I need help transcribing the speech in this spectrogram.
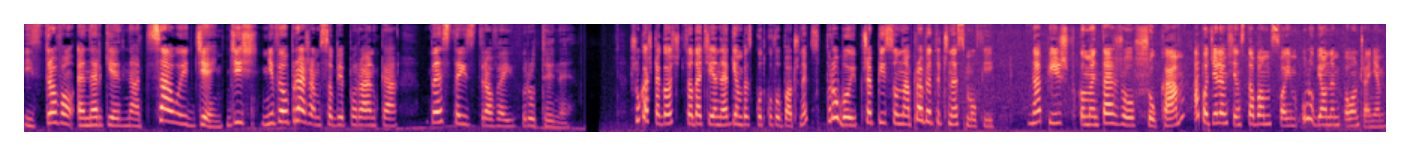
i zdrową energię na cały dzień. Dziś nie wyobrażam sobie poranka bez tej zdrowej rutyny. Szukasz czegoś, co da Ci energię bez skutków ubocznych? Spróbuj przepisu na probiotyczne smoothie. Napisz w komentarzu szukam, a podzielę się z Tobą swoim ulubionym połączeniem.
